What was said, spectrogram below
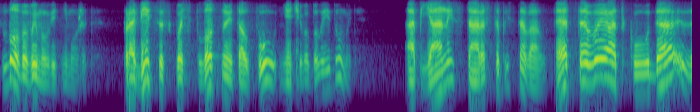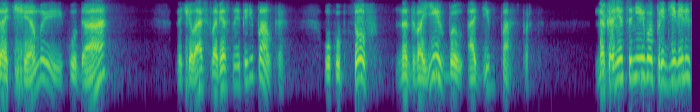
слова вымолвить не может. Пробиться сквозь плотную толпу нечего было и думать. А пьяный староста приставал. «Это вы откуда? Зачем и куда?» Началась словесная перепалка. У купцов на двоих был один паспорт. Наконец они его предъявили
